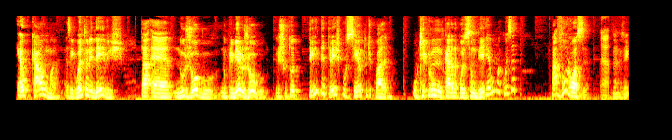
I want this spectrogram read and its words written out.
é o calma. Assim, o Anthony Davis, Tá, é, no jogo, no primeiro jogo, ele chutou 33% de quadra. O que para um cara da posição dele é uma coisa pavorosa. É. Né? Assim,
